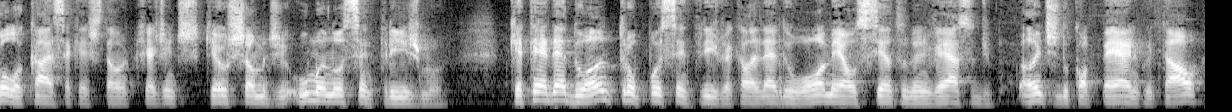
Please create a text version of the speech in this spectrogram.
colocar essa questão que a gente que eu chamo de humanocentrismo. Porque tem a ideia do antropocentrismo, aquela ideia do homem ao centro do universo, de, antes do Copérnico e tal,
